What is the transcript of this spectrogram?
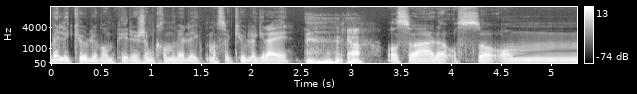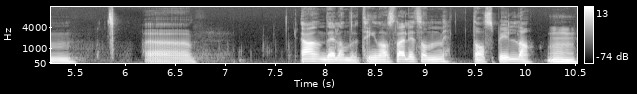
veldig kule vampyrer som kan veldig masse kule greier. Ja. Og så er det også om uh, Ja, en del andre ting. Da. Så det er litt sånn metta spill, da. Mm.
